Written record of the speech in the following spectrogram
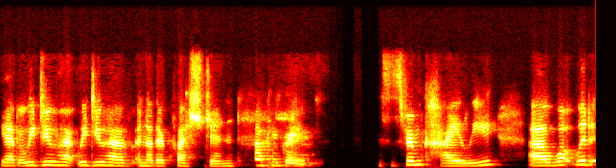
Yeah, but we do have we do have another question. Okay, great. This is from Kylie. Uh, what would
